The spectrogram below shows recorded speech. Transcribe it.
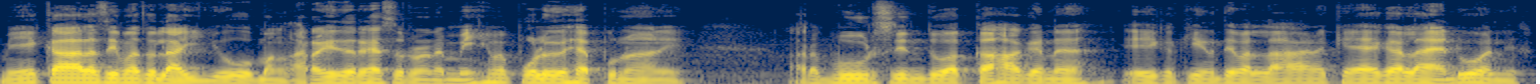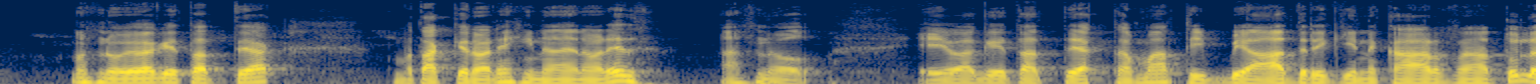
මේ කාලසිම තුළ අයෝ මං අරයිදර හැසුරන මෙහෙම පොළොව හැපුණානේ අර බූර් සිින්දුවක් අහගෙන ඒක කියන දෙවල් අහන කෑ කලා ඇඩුවන්නේ නොය වගේ තත්ත්වයක් මතක් කරනේ හිනායනවනේද අන්නෝ ඒ වගේ තත්ත්වයක් තමා තිබ්බේ ආදරය කියන කාරණා තුළ.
